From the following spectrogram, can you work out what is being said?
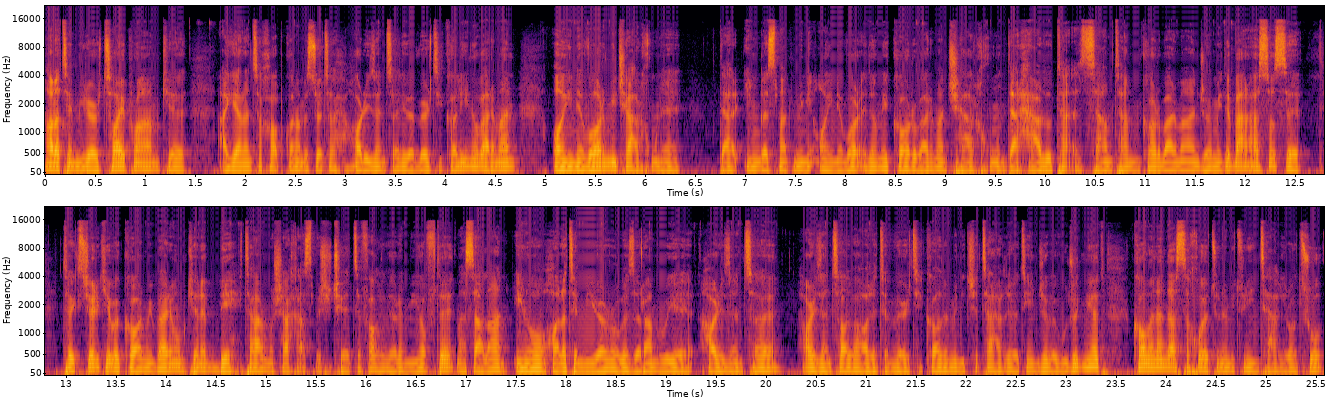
حالت mirror type رو هم که اگر انتخاب کنم به صورت horizontal ی و vertical ی اینو برای من آینه‌وار میچرخونه. در این قسمت یعنی آینه‌وار ادامه کار رو برای من چرخون در هر دو سمت هم کار برای من انجام میده. بر اساس texture ی که به کار می‌بریم ممکنه بهتر مشخص بشه چه اتفاقی داره میفته مثلا اینو حالت mirror رو بذارم روی horizontal horizontal و حالت vertical. ببینید چه تغییراتی اینجا به وجود میاد. کاملا دست خودتونه می‌تونید این تغییرات رو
